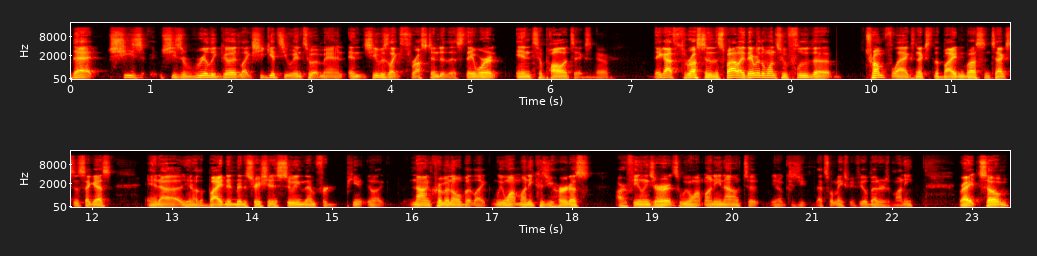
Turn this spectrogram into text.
that she's she's a really good like she gets you into it man and she was like thrust into this they weren't into politics Yeah. They got thrust into the spotlight. They were the ones who flew the trump flags next to the biden bus in texas i guess. And uh you know the biden administration is suing them for you know, like non-criminal but like we want money because you hurt us. Our feelings are hurt so we want money now to you know because that's what makes me feel better is money right? So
